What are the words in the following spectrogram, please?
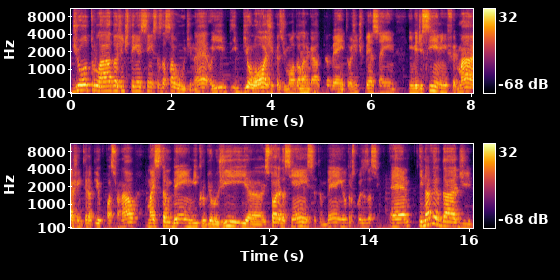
de outro lado, a gente tem as ciências da saúde, né? E, e biológicas de modo alargado uhum. também. Então, a gente pensa em, em medicina, em enfermagem, terapia ocupacional, mas também microbiologia, história da ciência também, outras coisas assim. É, e, na verdade,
